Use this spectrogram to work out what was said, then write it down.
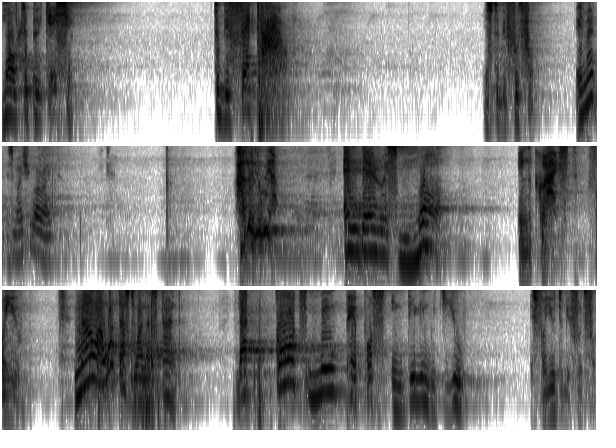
Multiplication. To be fertile is to be fruitful. Amen. Is my shoe all right? Okay. Hallelujah. And there is more in Christ for you. Now I want us to understand that God's main purpose in dealing with you is for you to be fruitful.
